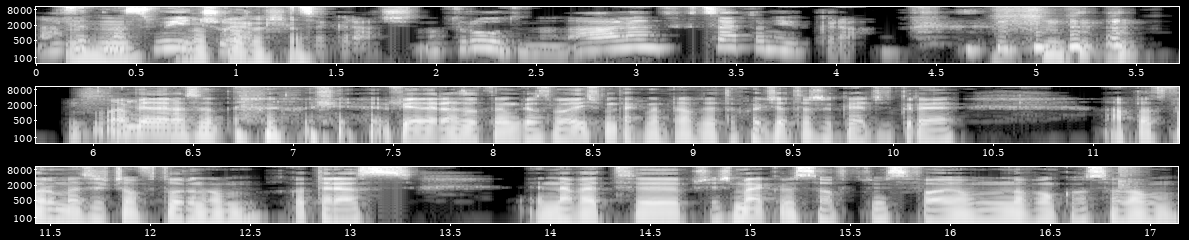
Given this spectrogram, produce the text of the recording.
Nawet Mhm, na no Switchu, zgodzę jak się. chce grać. No trudno, no ale chce, to niech gra. No, wiele razy, wiele razy o tym rozmawialiśmy tak naprawdę. To chodzi o to, że grać w gry, a platforma jest rzeczą wtórną. Tylko teraz nawet y, przecież Microsoft tym swoją nową konsolą,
